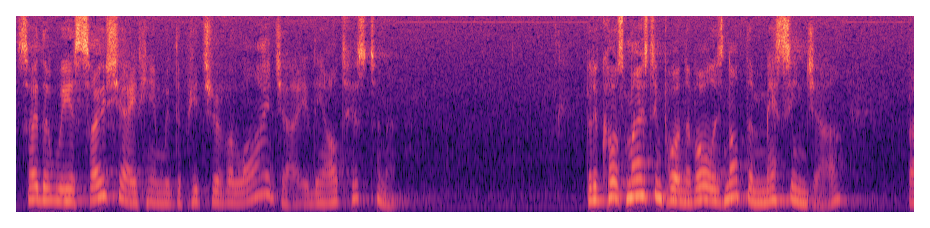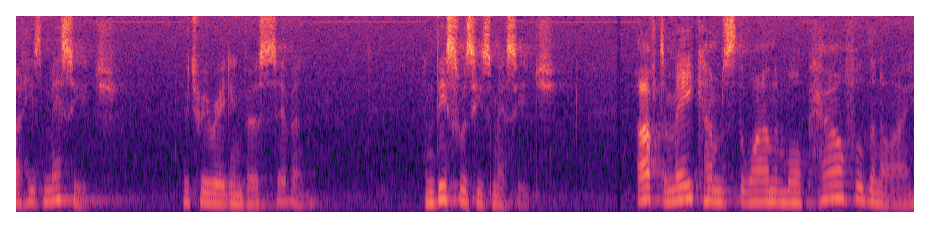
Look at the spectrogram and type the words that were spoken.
so that we associate him with the picture of Elijah in the Old Testament. But of course, most important of all is not the messenger, but his message, which we read in verse 7. And this was his message After me comes the one more powerful than I,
